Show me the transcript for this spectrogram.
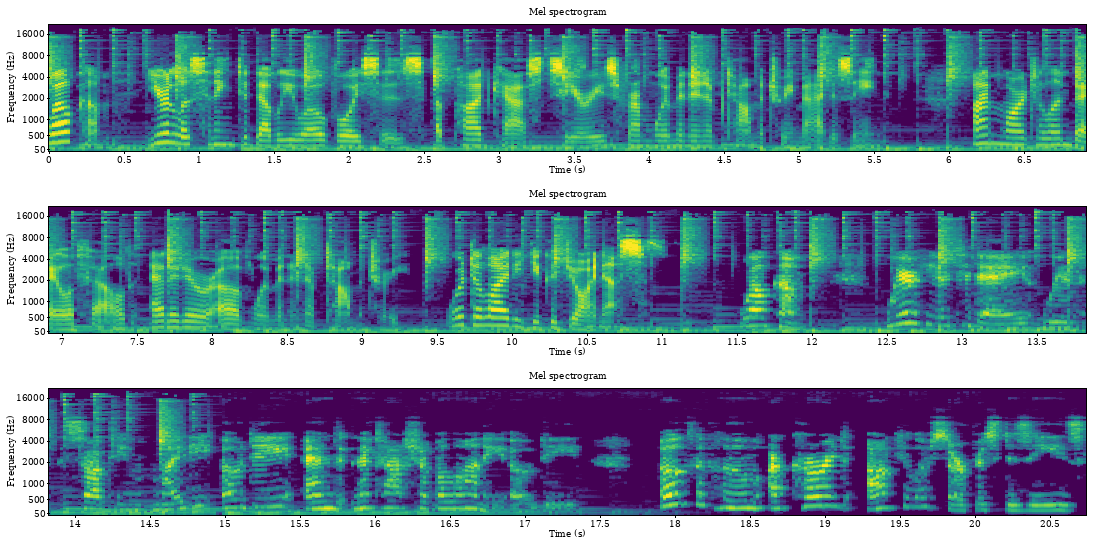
Welcome. You're listening to WO Voices, a podcast series from Women in Optometry magazine. I'm Marjolijn Bijlefeld, editor of Women in Optometry. We're delighted you could join us. Welcome. We're here today with Sati Mighty OD and Natasha Balani OD, both of whom are current ocular surface disease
